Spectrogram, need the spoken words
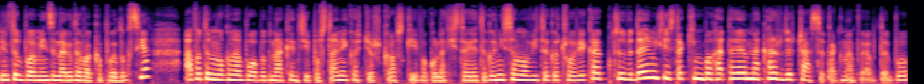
więc to była międzynarodowa koprodukcja, a potem można byłoby nakręcić powstanie kościuszkowskie i w ogóle historię tego niesamowitego człowieka, który wydaje mi się jest takim bohaterem na każde czasy tak naprawdę, bo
